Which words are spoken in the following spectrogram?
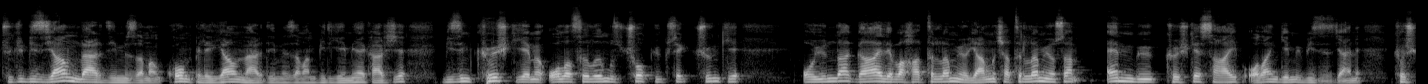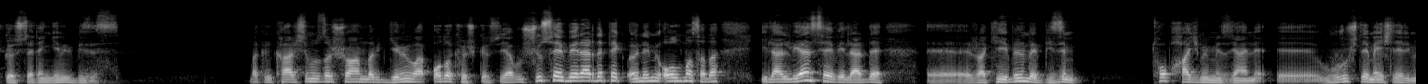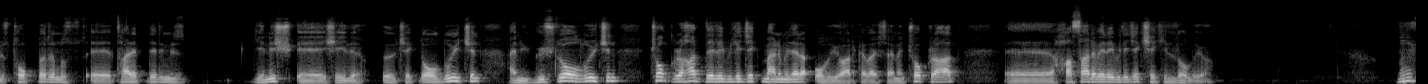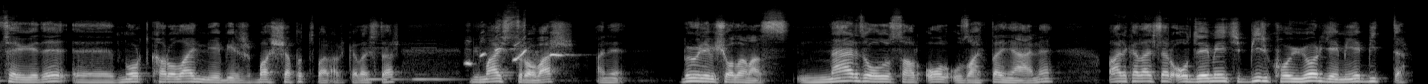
çünkü biz yan verdiğimiz zaman, komple yan verdiğimiz zaman bir gemiye karşı bizim köşk yeme olasılığımız çok yüksek. Çünkü oyunda galiba hatırlamıyor, yanlış hatırlamıyorsam en büyük köşke sahip olan gemi biziz. Yani köşk gösteren gemi biziz. Bakın karşımızda şu anda bir gemi var. O da köşk gösteriyor. Ya bu şu seviyelerde pek önemi olmasa da ilerleyen seviyelerde e, rakibin ve bizim top hacmimiz yani e, vuruş demeçlerimiz, toplarımız, e, taleplerimiz geniş e, şeyli ölçekli olduğu için hani güçlü olduğu için çok rahat delebilecek mermiler oluyor arkadaşlar. Yani çok rahat e, hasar verebilecek şekilde oluyor. Bu seviyede e, North Carolina diye bir başyapıt var arkadaşlar. Bir maestro var. Hani böyle bir şey olamaz. Nerede olursa ol uzaktan yani. Arkadaşlar o DMH'i bir koyuyor gemiye bitti.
